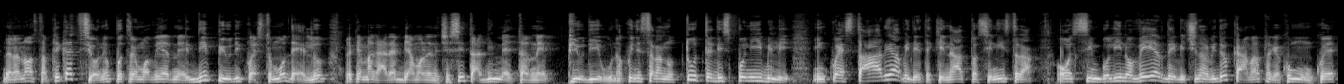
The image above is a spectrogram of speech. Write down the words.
nella nostra applicazione o potremo averne di più di questo modello perché magari abbiamo la necessità di metterne più di una. Quindi saranno tutte disponibili in quest'area, vedete che in alto a sinistra ho il simbolino verde vicino alla videocamera perché comunque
